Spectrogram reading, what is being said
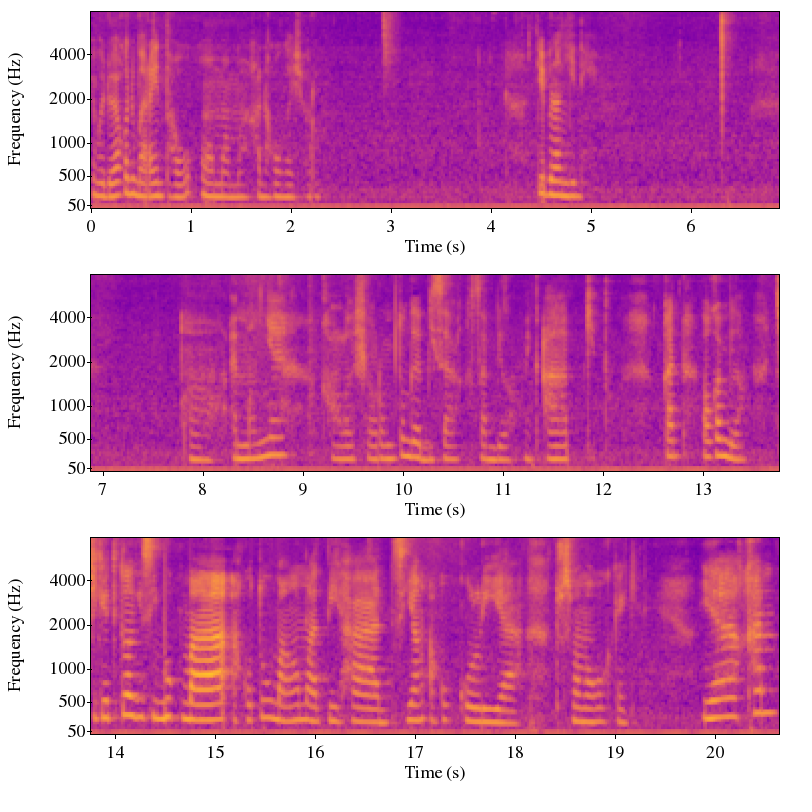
ya berdua aku dimarahin tahu sama mama karena aku nggak showroom. Dia bilang gini oh, emangnya kalau showroom tuh nggak bisa sambil make up gitu? Kan aku kan bilang jika itu lagi sibuk mak. Aku tuh mau latihan siang aku kuliah. Terus mama aku kayak gini ya kan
